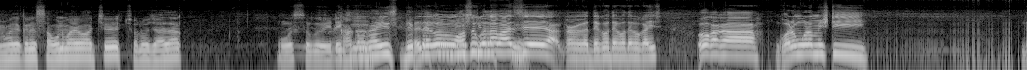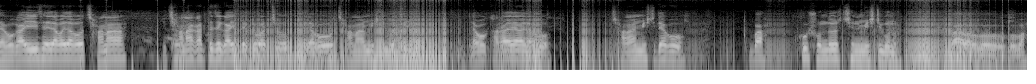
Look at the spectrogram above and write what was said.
আমাদের এখানে শ্রাবণ ভাইও আছে চলো যা যাক রসগোল্লা কাকা দেখো দেখো দেখো গাইস ও কাকা গরম গরম মিষ্টি। দেখো গাইস এই দেখো দেখো ছানা ছানা কাটতেছে গাইস দেখতে পাচ্ছ? দেখো ছানার মিষ্টি করছে দেখো কাকা দেখো দেখো ছানার মিষ্টি দেখো। বাহ খুব সুন্দর হচ্ছে মিষ্টিগুলো। বাহ বাহ বাহ বাহ, বাহ বাহ।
